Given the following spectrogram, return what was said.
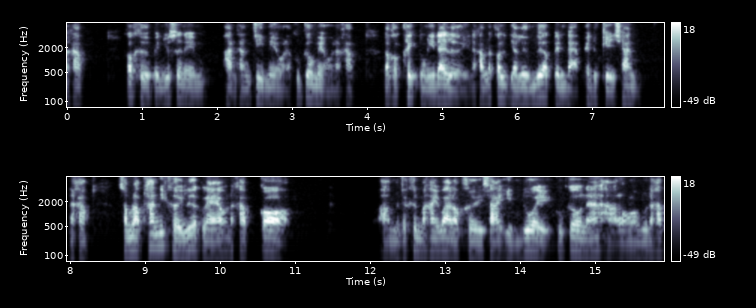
นะครับ ก็คือเป็น username ผ่านทาง Gmail นะ Google Mail นะครับแล้วก็คลิกตรงนี้ได้เลยนะครับ แล้วก็อย่าลืมเลือกเป็นแบบ education นะครับสำหรับท่านที่เคยเลือกแล้วนะครับ ก็มันจะขึ้นมาให้ว่าเราเคย sign in ด้วย Google นะอลองลองดูนะครับ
